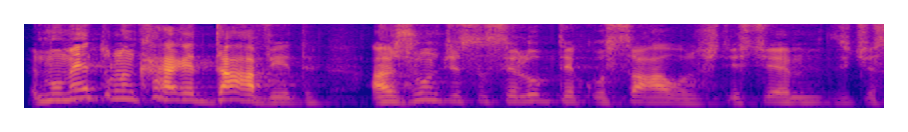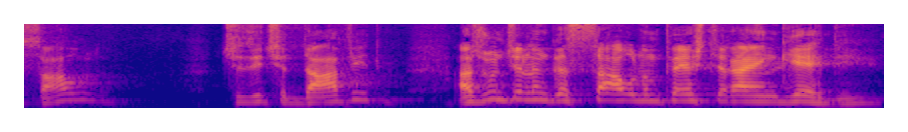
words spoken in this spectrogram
În momentul în care David ajunge să se lupte cu Saul, știți ce zice Saul? Ce zice David? Ajunge lângă Saul în peștera Enghedi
